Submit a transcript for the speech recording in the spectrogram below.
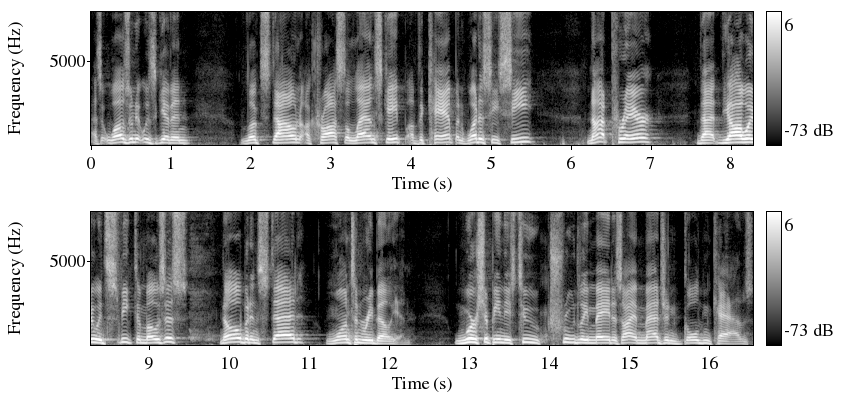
as it was when it was given looks down across the landscape of the camp, and what does he see? Not prayer that Yahweh would speak to Moses, no, but instead wanton rebellion, worshiping these two crudely made, as I imagine, golden calves,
